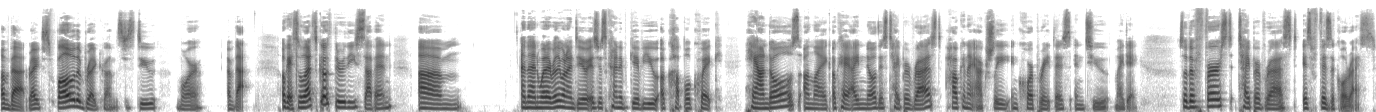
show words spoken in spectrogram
of that, right? Just follow the breadcrumbs, just do more of that. Okay, so let's go through these seven. Um, and then what I really want to do is just kind of give you a couple quick handles on like, okay, I know this type of rest. How can I actually incorporate this into my day? So the first type of rest is physical rest.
